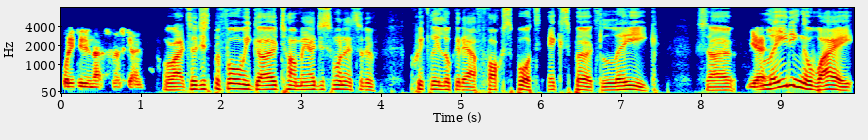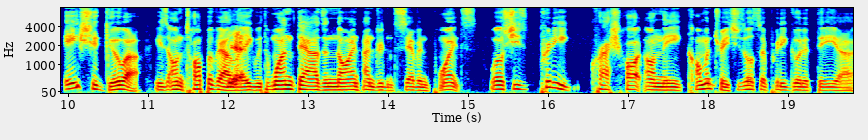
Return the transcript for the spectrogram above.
what he did in that first game. All right. So just before we go, Tommy, I just want to sort of quickly look at our Fox Sports Experts League. So Yes. leading the way, Isa Guha is on top of our league with 1,907 points. Well, she's pretty crash hot on the commentary. She's also pretty good at the uh,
